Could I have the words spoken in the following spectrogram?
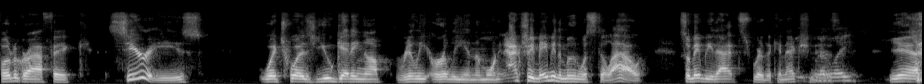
photographic series, which was you getting up really early in the morning. Actually, maybe the moon was still out, so maybe that's where the connection really? is. Yeah,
